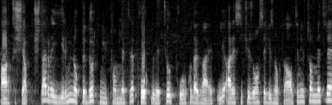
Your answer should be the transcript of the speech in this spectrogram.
artış yapmışlar ve 20.4 Nm tork üretiyor. Torku da gayet iyi. RS200 18.6 Nm.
